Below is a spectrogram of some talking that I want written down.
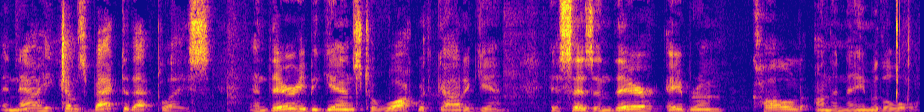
And now he comes back to that place, and there he begins to walk with God again. It says, And there Abram called on the name of the Lord.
